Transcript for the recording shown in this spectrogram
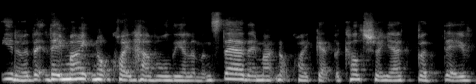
You know, they, they might not quite have all the elements there, they might not quite get the culture yet, but they've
